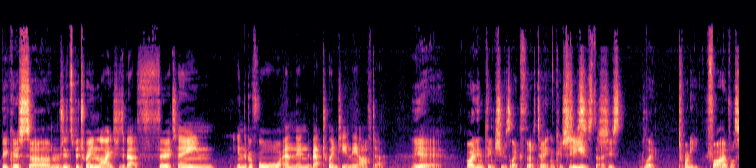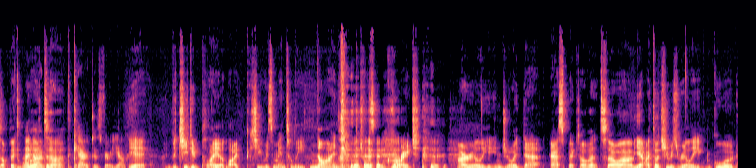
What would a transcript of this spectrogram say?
because um, It's between like she's about thirteen in the before and then about twenty in the after. yeah, I didn't think she was like thirteen because She she's is, though. she's like twenty five or something. I know, but, but uh, the character's very young. Yeah, but she did play it like she was mentally nine, which was great. I really enjoyed that aspect of it. So uh, yeah, I thought she was really good,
